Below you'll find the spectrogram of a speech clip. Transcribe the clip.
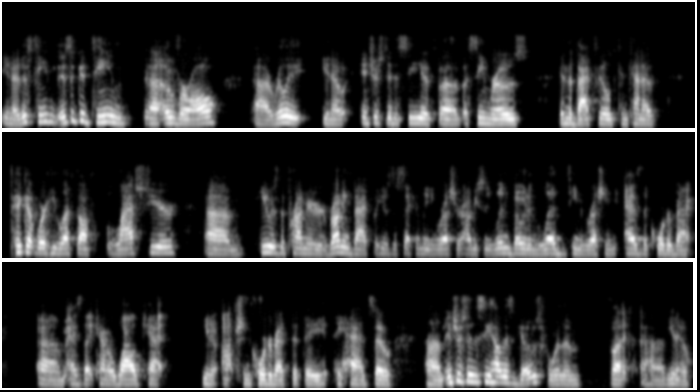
you know, this team is a good team uh, overall. Uh, really, you know, interested to see if uh, Akeem Rose in the backfield can kind of pick up where he left off last year. Um, he was the primary running back, but he was the second leading rusher. Obviously, Lynn Bowden led the team in rushing as the quarterback, um, as that kind of wildcat, you know, option quarterback that they they had. So, um, interested to see how this goes for them. But uh, you know,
